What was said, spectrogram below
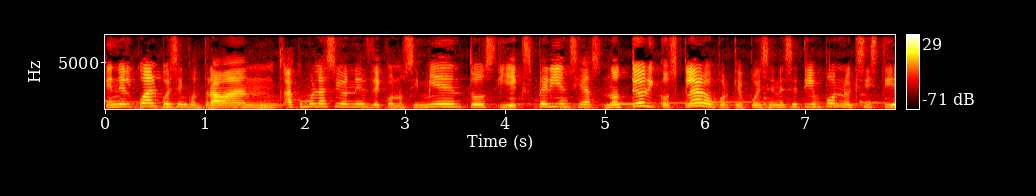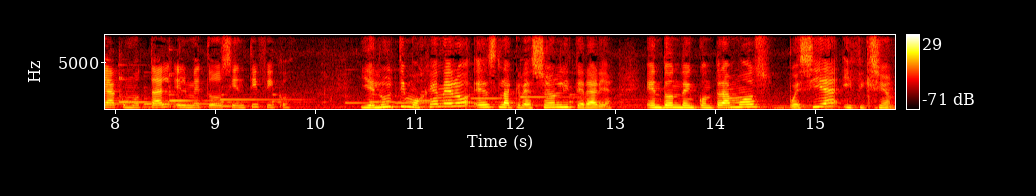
en el cual pues encontraban acumulaciones de conocimientos y experiencias no teóricos, claro, porque pues en ese tiempo no existía como tal el método científico. Y el último género es la creación literaria, en donde encontramos poesía y ficción.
